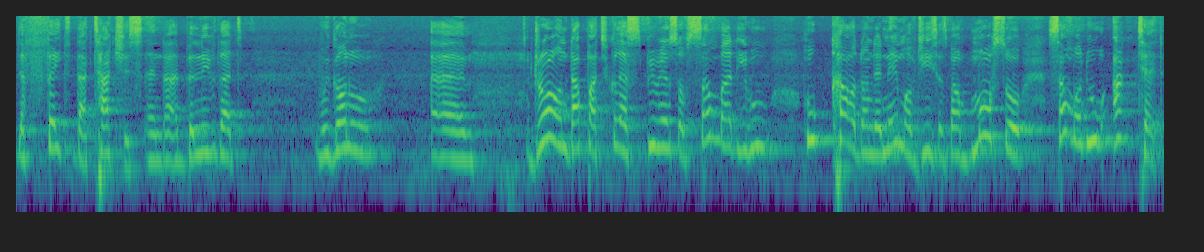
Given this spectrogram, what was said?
the faith that touches. And I believe that we're going to. Um, draw on that particular experience of somebody who, who called on the name of Jesus, but more so, somebody who acted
